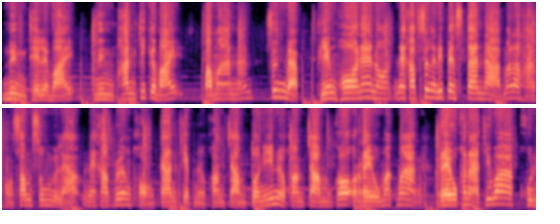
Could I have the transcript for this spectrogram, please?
1เทเลไบต์1,000กิกะไบต์ ประมาณนั้น ซึ่งแบบเพียงพอแน่นอนนะครับซึ่งอันนี้เป็นมาตรฐานมาตรฐานของซัมซุงอยู่แล้วนะครับเรื่องของการเก็บหน่วยความจำตัวนี้หน่วยความจำก็เร็วมากๆ เร็วขนาดที่ว่าคุณ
